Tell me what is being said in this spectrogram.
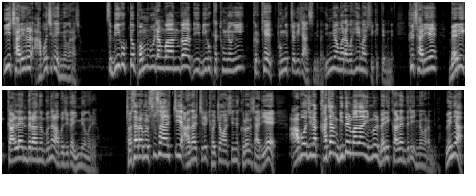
이 자리를 아버지가 임명을 하죠. 그래서 미국도 법무부 장관과 이 미국 대통령이 그렇게 독립적이지 않습니다. 임명을 하고 해임할 수 있기 때문에 그 자리에 메릭 갈랜드라는 분을 아버지가 임명을 해요. 저 사람을 수사할지 안 할지를 결정할 수 있는 그런 자리에 아버지가 가장 믿을 만한 인물 메릭 갈랜드를 임명을 합니다. 왜냐?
